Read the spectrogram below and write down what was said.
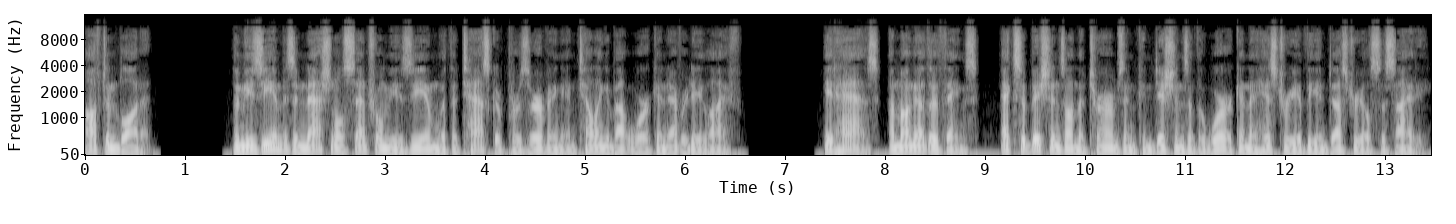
Aftonbladet. The museum is a national central museum with the task of preserving and telling about work and everyday life. It has, among other things, exhibitions on the terms and conditions of the work and the history of the industrial society.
